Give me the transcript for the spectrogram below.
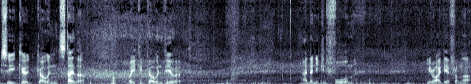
So you could go and stay there, or you could go and view it, and then you can form your idea from that,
